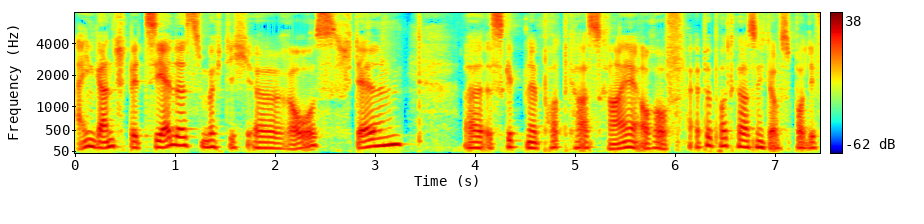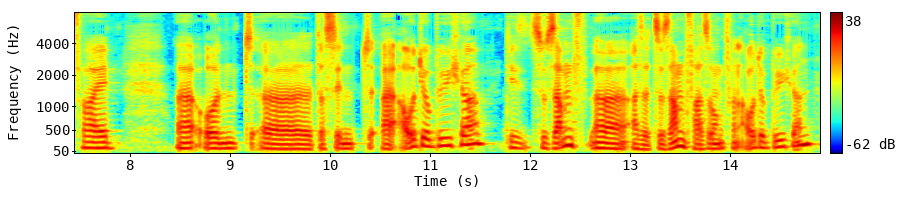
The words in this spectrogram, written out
Ein ganz spezielles möchte ich äh, rausstellen. Äh, es gibt eine Podcast-Reihe auch auf Apple Podcasts, nicht auf Spotify. Äh, und äh, das sind äh, Audiobücher, die zusammen, äh, also Zusammenfassung von Audiobüchern.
